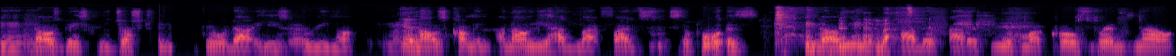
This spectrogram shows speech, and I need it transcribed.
Mm. That was basically Josh Kelly filled out his arena. Man. Yeah. And I was coming and I only had like five, six supporters. You know what I mean? I had, a, I had a few of my close friends now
